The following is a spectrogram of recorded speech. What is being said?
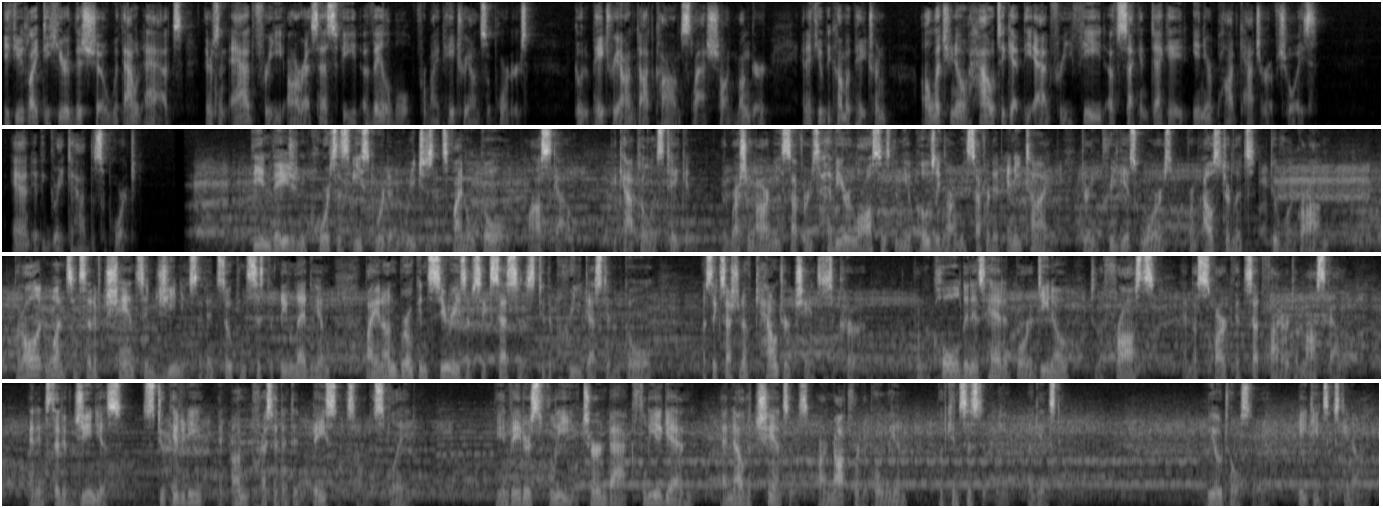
If you'd like to hear this show without ads, there's an ad-free RSS feed available for my Patreon supporters. Go to patreon.com slash Sean Munger, and if you become a patron, I'll let you know how to get the ad-free feed of Second Decade in your podcatcher of choice. And it'd be great to have the support. The invasion courses eastward and reaches its final goal, Moscow. The capital is taken, the Russian army suffers heavier losses than the opposing army suffered at any time during previous wars from Austerlitz to Wagram. But all at once, instead of chance and genius that had so consistently led him by an unbroken series of successes to the predestined goal, a succession of counter chances occur. From the cold in his head at Borodino to the frosts and the spark that set fire to Moscow. And instead of genius, stupidity and unprecedented baseness are displayed. The invaders flee, turn back, flee again, and now the chances are not for Napoleon, but consistently against him. Leo Tolstoy, 1869.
